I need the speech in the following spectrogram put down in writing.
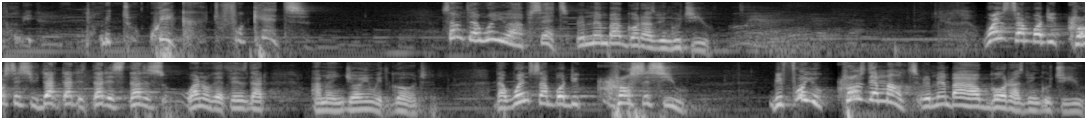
Don't be, don't be too quick to forget. Sometimes when you are upset, remember God has been good to you. When somebody crosses you, that, that, is, that, is, that is one of the things that I'm enjoying with God. That when somebody crosses you, before you cross them out, remember how God has been good to you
